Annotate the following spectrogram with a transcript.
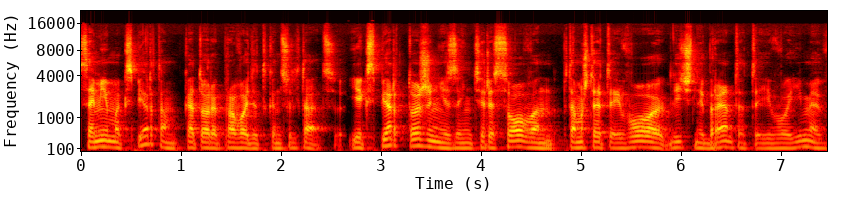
самим экспертом, который проводит консультацию. И эксперт тоже не заинтересован, потому что это его личный бренд, это его имя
